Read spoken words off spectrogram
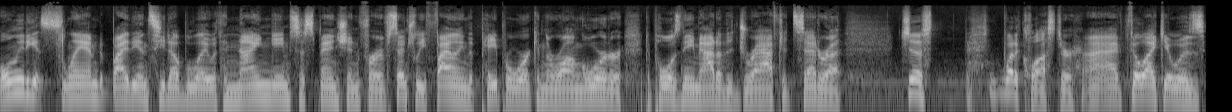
only to get slammed by the NCAA with a nine game suspension for essentially filing the paperwork in the wrong order to pull his name out of the draft, etc. Just what a cluster. I, feel like it was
